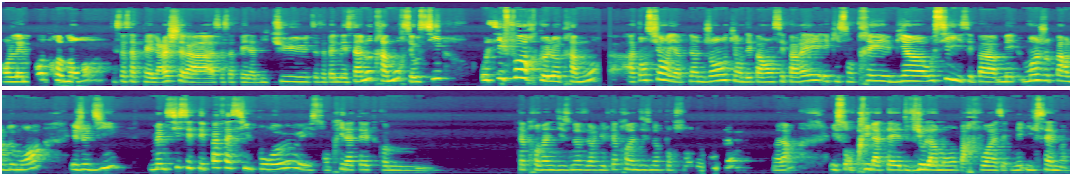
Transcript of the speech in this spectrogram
On l'aime autrement. Ça s'appelle ashra, ça s'appelle habitude, ça s'appelle. Mais c'est un autre amour. C'est aussi aussi fort que l'autre amour. Attention, il y a plein de gens qui ont des parents séparés et qui sont très bien aussi. C'est pas. Mais moi, je parle de moi et je dis, même si c'était pas facile pour eux, ils se sont pris la tête comme 99,99% de couples, voilà, ils sont pris la tête violemment parfois, mais ils s'aiment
